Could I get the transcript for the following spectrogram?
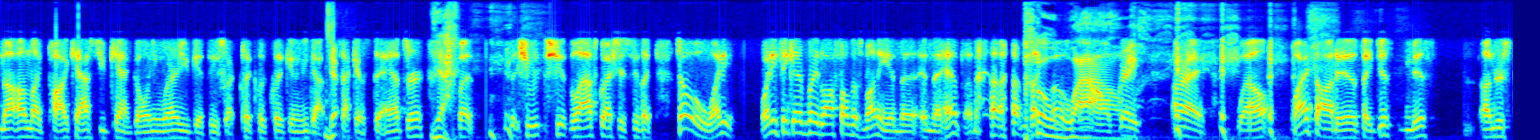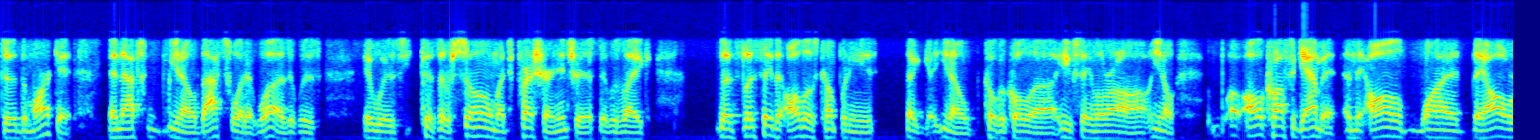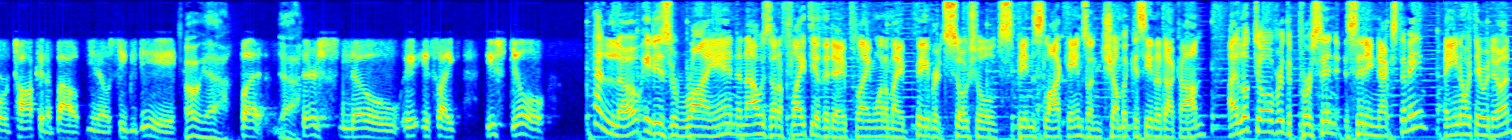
not unlike podcasts you can't go anywhere. You get these like click click click and you got Yep. seconds to answer. Yeah. but she she the last question she's like so why do you, why do you think everybody lost all this money in the in the hemp? And I'm like Oh, oh, wow. great. All right. Well my thought is they just misunderstood the market. And that's you know that's what it was. It was it was because there was so much pressure and interest. It was like let's let's say that all those companies like you know Coca-Cola, Yves Saint Laurent, you know, all across the gamut, and they all wanted, they all were talking about you know CBD, Oh yeah, but Yeah. there's no, it, it's like you still Hello, it is Ryan, and I was on a flight the other day playing one of my favorite social spin slot games on chumbacasino.com. I looked over at the person sitting next to me, and you know what they were doing?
